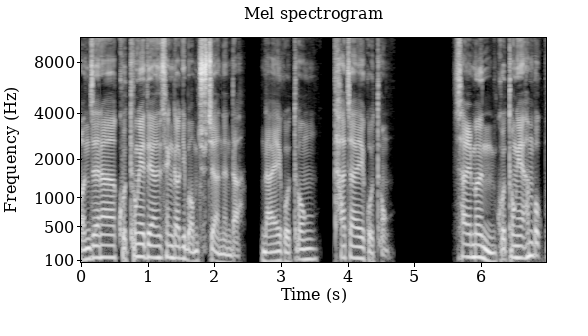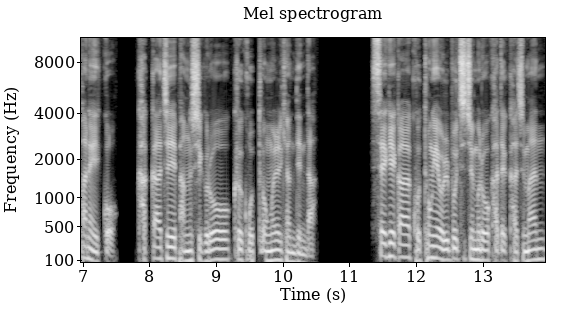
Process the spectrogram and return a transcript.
언제나 고통에 대한 생각이 멈추지 않는다. 나의 고통, 타자의 고통. 삶은 고통의 한복판에 있고 갖가지 방식으로 그 고통을 견딘다. 세계가 고통의 울부짖음으로 가득하지만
